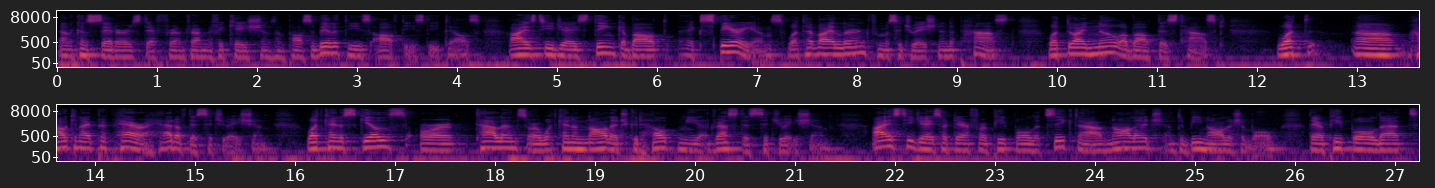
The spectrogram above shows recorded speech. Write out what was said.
and considers different ramifications and possibilities of these details. ISTJs think about experience. What have I learned from a situation in the past? What do I know about this task? What uh, how can I prepare ahead of this situation? What kind of skills or talents or what kind of knowledge could help me address this situation? ISTJs are therefore people that seek to have knowledge and to be knowledgeable. They are people that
